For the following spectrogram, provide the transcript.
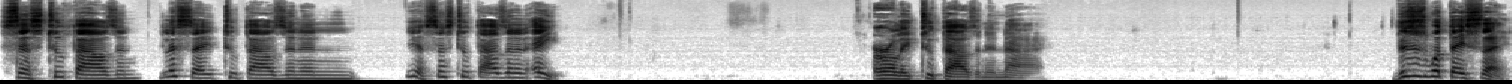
Since 2000, let's say 2000 and yeah, since 2008, early 2009. This is what they say.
